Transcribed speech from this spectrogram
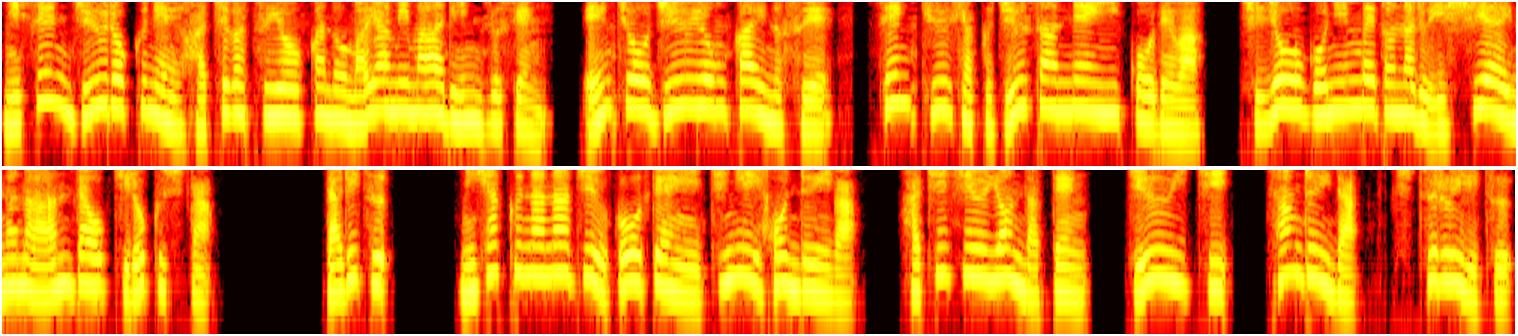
2016年8月8日のマイアミマーリンズ戦延長14回の末、1913年以降では史上5人目となる1試合7安打を記録した。打率275.12本塁打、84打点、11、三塁打、出塁率、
